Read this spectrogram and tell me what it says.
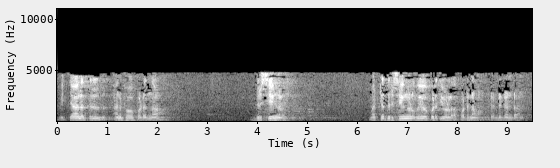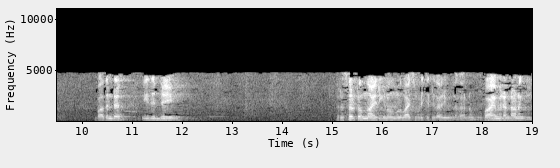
വിജ്ഞാനത്തിൽ അനുഭവപ്പെടുന്ന ദൃശ്യങ്ങളെ മറ്റ് ദൃശ്യങ്ങൾ ഉപയോഗപ്പെടുത്തിയുള്ള പഠനമാണ്. രണ്ടും രണ്ടാണ്. അപ്പൊ അതിന്റെ ഇതിന്റെയും റിസൾട്ട് ഒന്നായിരിക്കണം നമ്മൾ വായിച്ചു പിടിച്ചിട്ട് കാര്യമില്ല. കാരണം ഉപായം രണ്ടാണെങ്കിൽ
